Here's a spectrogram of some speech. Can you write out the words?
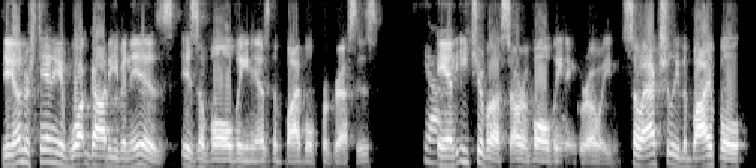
the understanding of what God even is is evolving as the Bible progresses. Yeah. And each of us are evolving and growing. So actually the Bible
